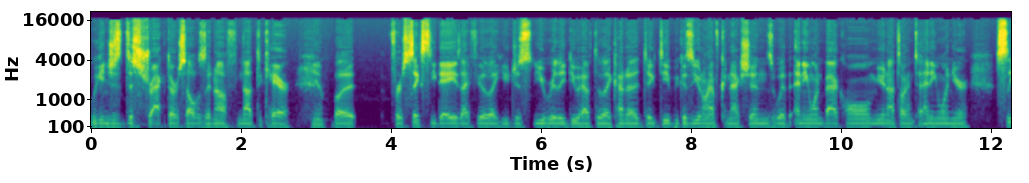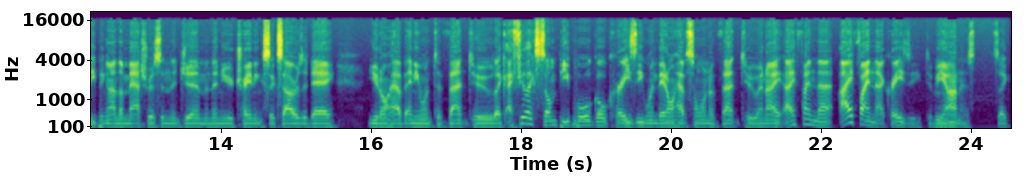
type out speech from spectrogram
we can just distract ourselves enough not to care. Yeah. But for 60 days, I feel like you just you really do have to like kind of dig deep because you don't have connections with anyone back home. You're not talking to anyone. You're sleeping on the mattress in the gym and then you're training 6 hours a day you don't have anyone to vent to. Like I feel like some people go crazy when they don't have someone to vent to, and I, I find that I find that crazy to be mm. honest. It's like,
